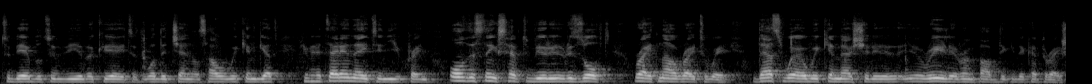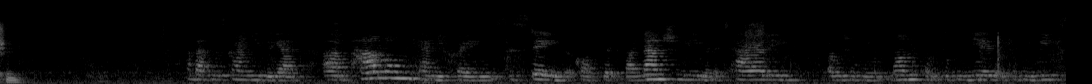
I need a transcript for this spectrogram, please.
to be able to be evacuated. What the channels, how we can get humanitarian aid in Ukraine. All these things have to be re- resolved right now, right away. That's where we can actually really ramp up the, the cooperation. Ambassador Sky News again. Um, how long can Ukraine sustain the conflict financially, militarily? Are we talking months? Are we talking years? Are we talking weeks?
